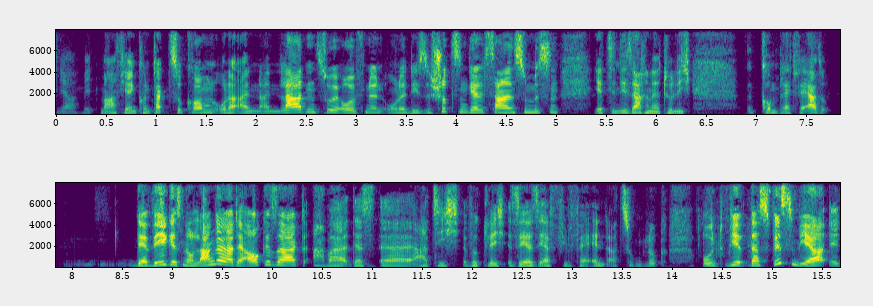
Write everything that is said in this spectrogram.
ja, mit Mafia in Kontakt zu kommen oder einen, einen Laden zu eröffnen, ohne dieses Schutzengeld zahlen zu müssen. Jetzt sind die Sachen natürlich komplett fair. Also der Weg ist noch lange, hat er auch gesagt, aber das äh, hat sich wirklich sehr, sehr viel verändert zum Glück. Und wir, das wissen wir. eh,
